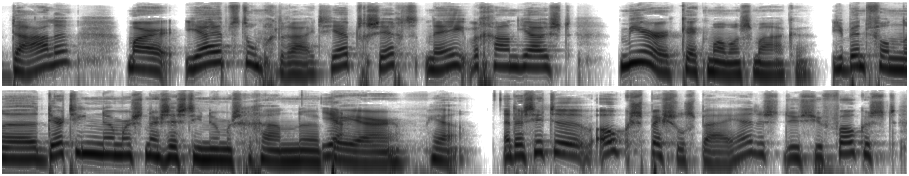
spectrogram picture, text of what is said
dalen. Maar jij hebt het omgedraaid. Jij hebt gezegd, nee, we gaan juist meer kekmama's maken. Je bent van eh 13 nummers naar 16 nummers gegaan Ja. per jaar. Ja. En daar zitten ook specials bij. Hè? Dus, dus je focust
